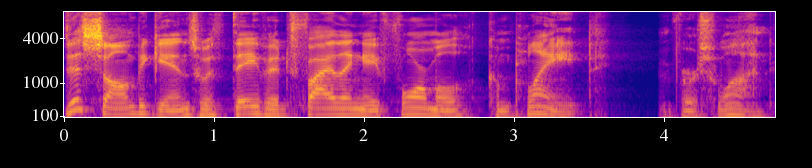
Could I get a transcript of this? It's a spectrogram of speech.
This psalm begins with David filing a formal complaint, verse 1.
